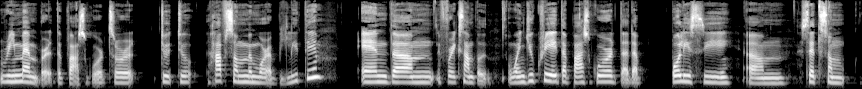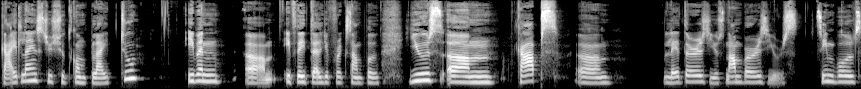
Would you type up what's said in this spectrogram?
remember the passwords or to, to have some memorability. And um, for example, when you create a password that a policy um, sets some guidelines you should comply to, even um, if they tell you, for example, use um, caps, um, letters, use numbers, use symbols,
